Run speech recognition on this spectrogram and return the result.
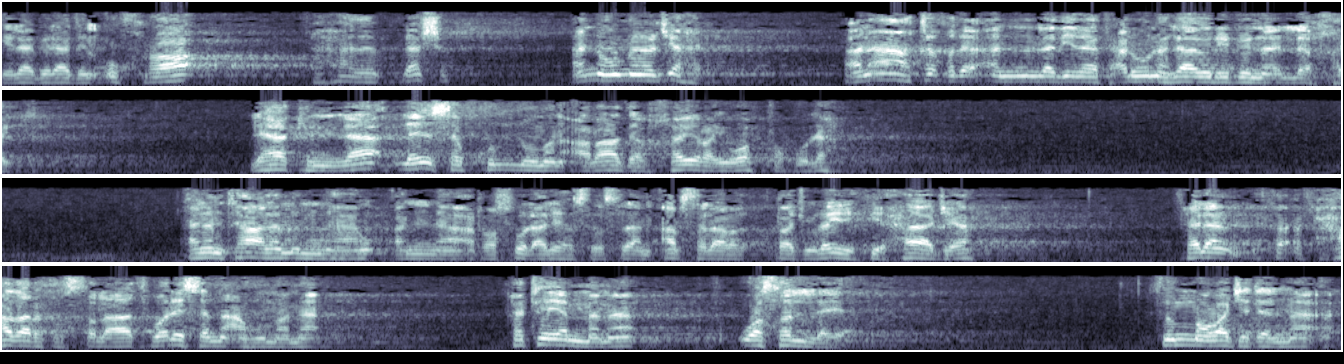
إلى بلاد أخرى فهذا لا شك أنه من الجهل. أنا أعتقد أن الذين يفعلونه لا يريدون إلا الخير. لكن لا ليس كل من أراد الخير يوفق له. ألم تعلم أن أن الرسول عليه الصلاة والسلام أرسل رجلين في حاجة فلم فحضرت الصلاة وليس معهما ماء فتيمما وصليا ثم وجد الماء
